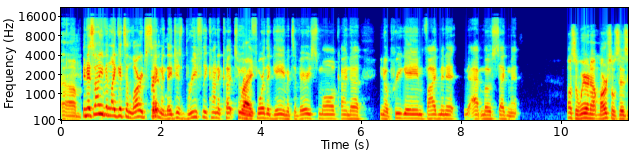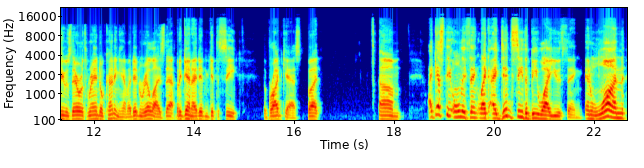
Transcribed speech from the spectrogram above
Um, and it's not even like it's a large segment. They just briefly kind of cut to it right. before the game. It's a very small kind of you know, pregame, five minute at most segment. Oh, so We're Not Marshall says he was there with Randall Cunningham. I didn't realize that. But again, I didn't get to see the broadcast. But um, I guess the only thing, like I did see the BYU thing, and one,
